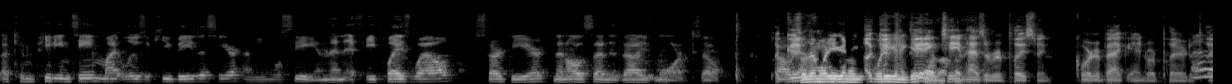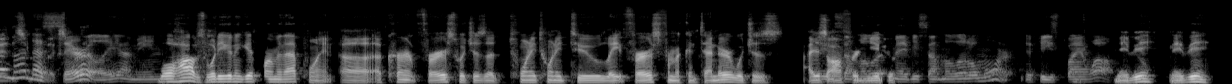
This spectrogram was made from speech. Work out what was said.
a competing team might lose a QB this year? I mean, we'll see. And then if he plays well, start the year, then all of a sudden his value's more. So, good- so then what are you going A to what are good you going to get? competing out of him? team has a replacement quarterback and or player to Uh, play. in not Super Bowl. necessarily. I mean, Well, Hobbs, what are you going to get for him at that point? Uh, a current first, which is a 2022 late first from a contender, which is I just offered you li- maybe something a little more if he's playing well. maybe, maybe.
